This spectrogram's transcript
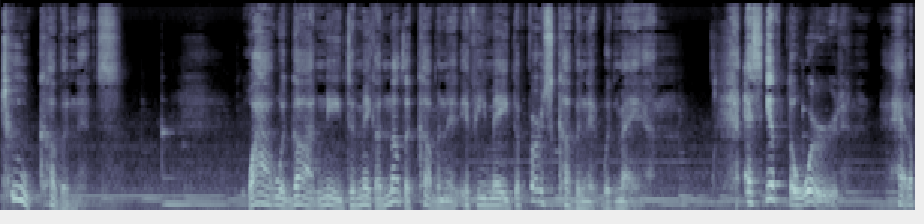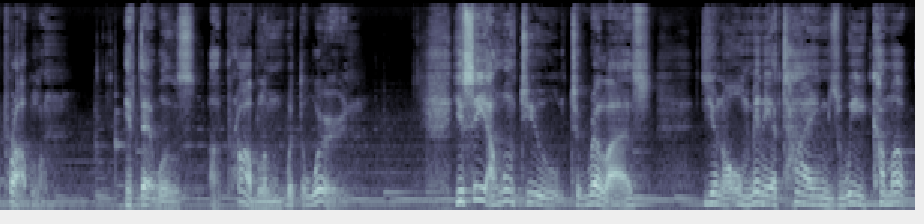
two covenants. Why would God need to make another covenant if he made the first covenant with man? As if the word had a problem. If there was a problem with the word. You see, I want you to realize, you know, many a times we come up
